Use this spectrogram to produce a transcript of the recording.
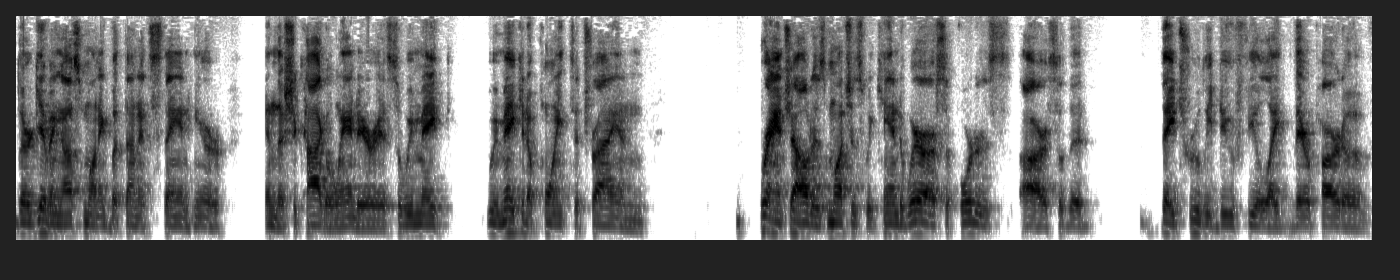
they're giving us money but then it's staying here in the chicago land area so we make we make it a point to try and branch out as much as we can to where our supporters are so that they truly do feel like they're part of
